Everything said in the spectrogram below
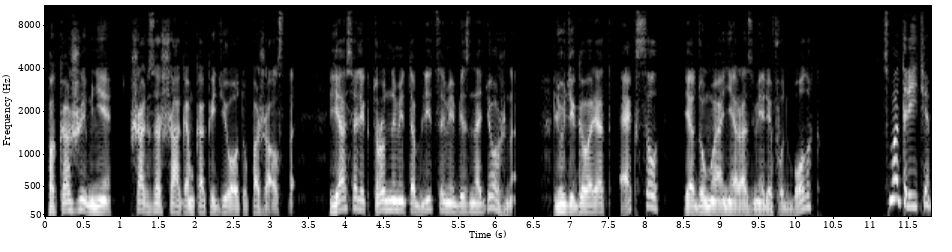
Покажи мне шаг за шагом, как идиоту, пожалуйста. Я с электронными таблицами безнадежна. Люди говорят Excel, я думаю, они о размере футболок. Смотрите.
